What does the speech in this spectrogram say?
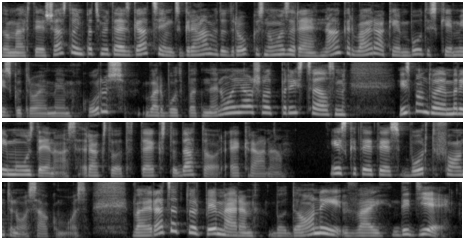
Tomēr tieši 18. gadsimts grāmatu drukas nozarē nāk ar vairākiem būtiskiem izgudrojumiem, kurus, varbūt pat nenojaušot par izcelsmi, Izmantojam arī mūsdienās, rakstot tekstu datora ekrānā. Ieskatieties burbuļu fontu nosaukumos. Vai redzat tur, piemēram, Bodonī vai Didjē?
